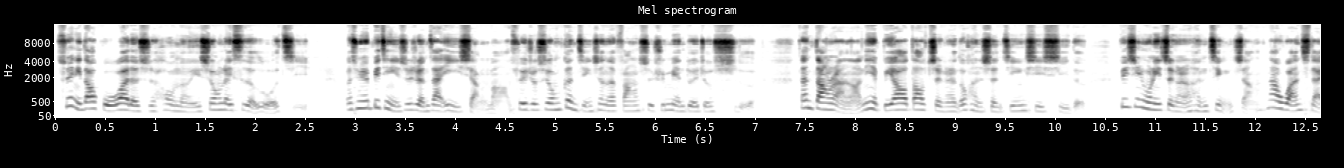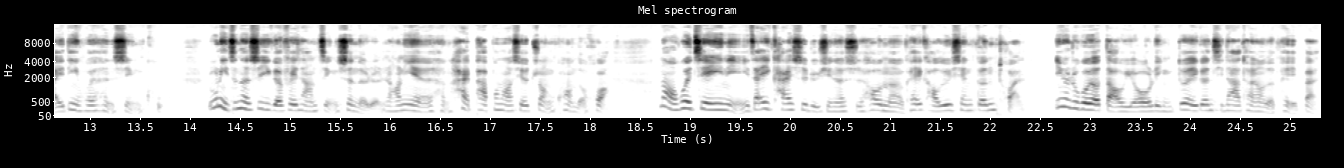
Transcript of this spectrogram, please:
所以你到国外的时候呢，也是用类似的逻辑，而且因为毕竟你是人在异乡嘛，所以就是用更谨慎的方式去面对就是了。但当然了，你也不要到整个人都很神经兮兮的，毕竟如果你整个人很紧张，那玩起来一定会很辛苦。如果你真的是一个非常谨慎的人，然后你也很害怕碰到一些状况的话，那我会建议你，你在一开始旅行的时候呢，可以考虑先跟团，因为如果有导游、领队跟其他团友的陪伴，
